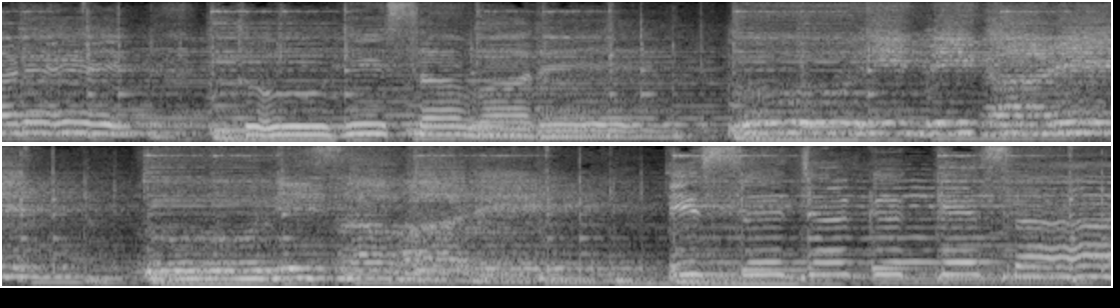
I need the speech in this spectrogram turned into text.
बिगाडे तू ही सवारे। तू ही बिगाडे तू ही सवारे इस जग के सारे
